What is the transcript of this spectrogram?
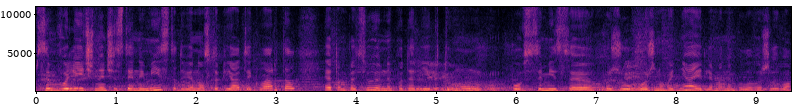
символічної частини міста, 95-й квартал. Я там працюю неподалік, тому це місце ходжу кожного дня, і для мене було важливо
